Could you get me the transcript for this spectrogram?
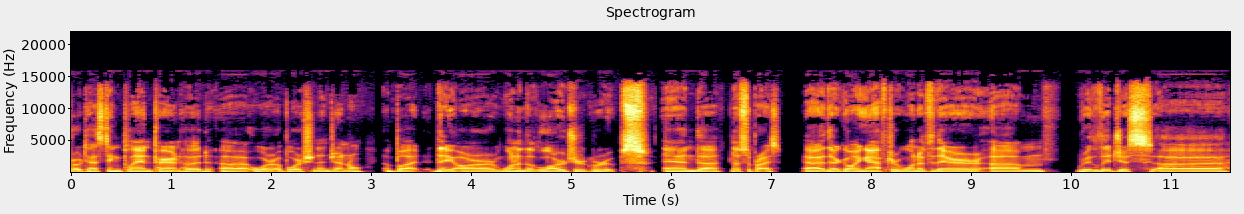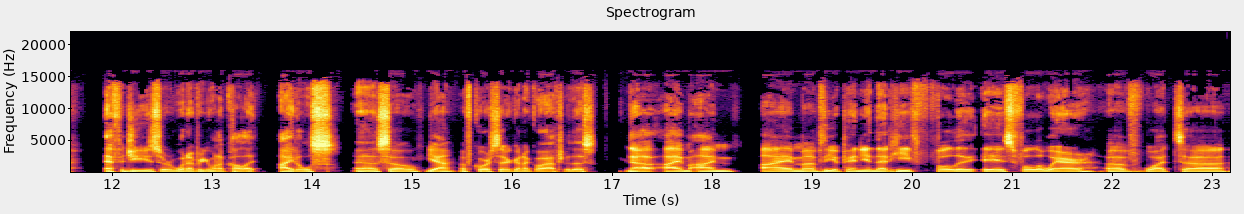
protesting Planned Parenthood uh, or abortion in general, but they are one of the larger groups. And uh, no surprise, uh, they're going after one of their um, religious uh, effigies or whatever you want to call it, idols. Uh, so yeah, of course they're going to go after this. Now, I'm I'm I'm of the opinion that he fully is full aware of what uh,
